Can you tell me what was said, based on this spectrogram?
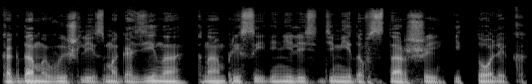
Когда мы вышли из магазина, к нам присоединились Демидов-старший и Толик.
